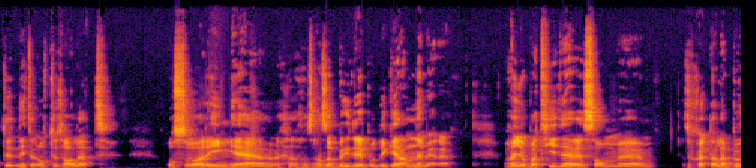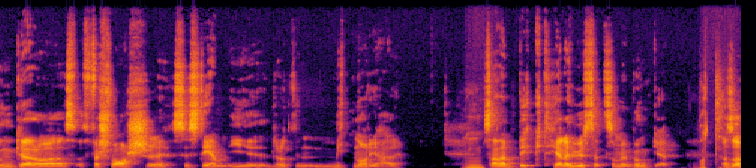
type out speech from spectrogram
80, 1980-talet. Och så var det inget, han, han som byggde det bodde granne med det. Och han jobbade tidigare som, eh, alltså skötte alla bunkrar och försvarssystem i, runt i Mittnorge här. Mm. Så han har byggt hela huset som en bunker. What? Alltså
